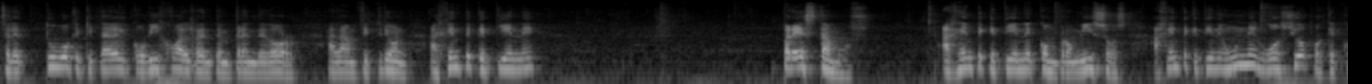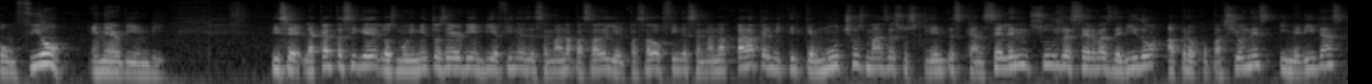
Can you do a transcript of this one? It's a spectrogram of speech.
se le tuvo que quitar el cobijo al rentemprendedor, al anfitrión, a gente que tiene préstamos, a gente que tiene compromisos, a gente que tiene un negocio porque confió en Airbnb. Dice, la carta sigue los movimientos de Airbnb a fines de semana pasada y el pasado fin de semana para permitir que muchos más de sus clientes cancelen sus reservas debido a preocupaciones y medidas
